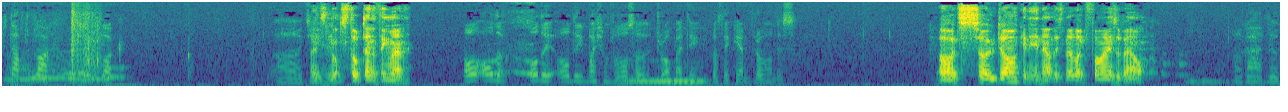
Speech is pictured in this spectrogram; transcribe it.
Stop the block! Stop the block! Oh Jesus! it's not stopped anything, man. All, all the, all the, all the mushrooms will also drop, I think, because they can't grow on this. Oh, it's so dark in here now. There's no like fires about. Oh god, look,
